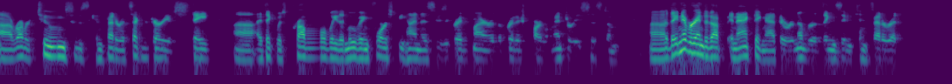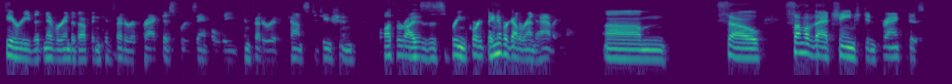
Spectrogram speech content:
Uh, Robert Toombs, who was the Confederate Secretary of State, uh, I think was probably the moving force behind this. He was a great admirer of the British parliamentary system. Uh, they never ended up enacting that. There were a number of things in Confederate theory that never ended up in Confederate practice. For example, the Confederate Constitution authorizes a Supreme Court. They never got around to having one. Um, so some of that changed in practice.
